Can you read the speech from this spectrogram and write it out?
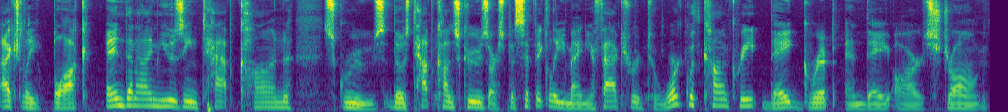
actually block, and then I'm using Tapcon screws. Those Tapcon screws are specifically manufactured to work with concrete. They grip and they are strong.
